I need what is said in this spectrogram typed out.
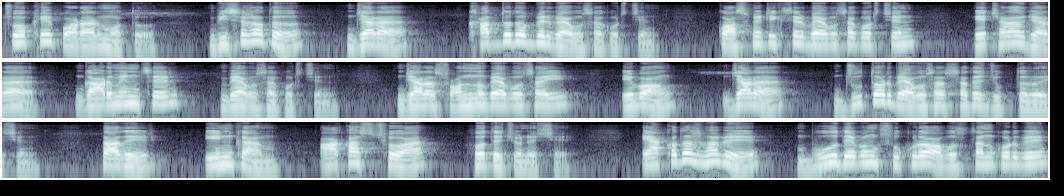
চোখে পড়ার মতো। বিশেষত যারা খাদ্যদ্রব্যের ব্যবসা করছেন, কসমেটিক্সের ব্যবসা করছেন, এছাড়াও যারা গার্মেন্টসের ব্যবসা করছেন, যারা স্বর্ণ ব্যবসায়ী এবং যারা জুতোর ব্যবসার সাথে যুক্ত রয়েছেন। তাদের ইনকাম আকাশ ছোঁয়া হতে চলেছে। একাদশভাবে বুধ এবং শুক্র অবস্থান করবে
